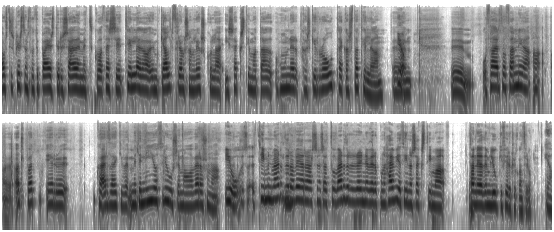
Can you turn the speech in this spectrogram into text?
Ástís Kristjánsdóttir bæjarstjóri sagði mitt sko þessi tillega um gjaldfrjálsan leikskóla í sex tíma á dag, hún er kannski rótækasta tillegan um, um, og það er þá þannig að öll börn eru, hvað er það ekki, millir nýju og þrjú sem á að vera svona? Jú, tímin verður að vera, sagt, þú verður að reyna að vera búin að hefja þína sex tíma þannig að þeim ljúki fyrir klukkan þrjú. Já.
